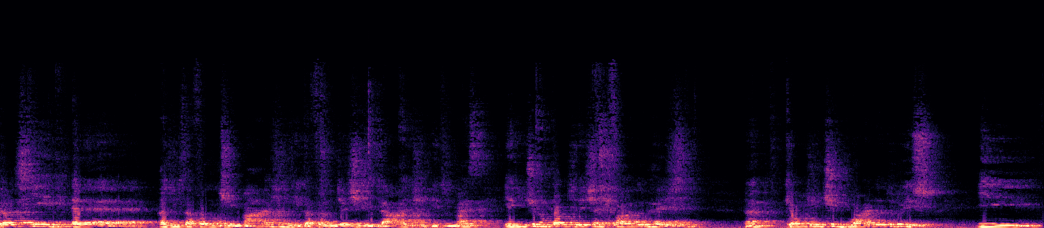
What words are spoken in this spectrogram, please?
Eu acho que é, a gente está falando de imagem, está falando de agilidade e tudo mais, e a gente não pode deixar de falar do registry, né? que é onde a gente guarda tudo isso. E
